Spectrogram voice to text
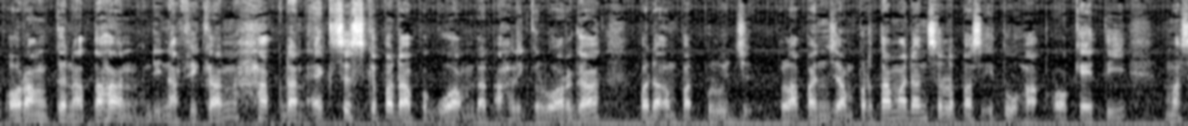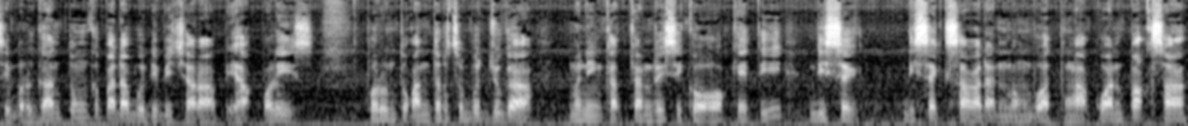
Orang kena tahan dinafikan hak dan akses kepada peguam dan ahli keluarga pada 48 jam pertama dan selepas itu hak OKT masih bergantung kepada budi bicara pihak polis peruntukan tersebut juga meningkatkan risiko OKT diseksa dan membuat pengakuan paksa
